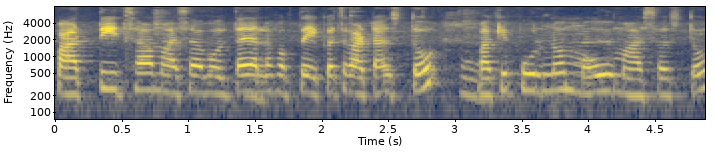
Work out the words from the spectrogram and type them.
पातीचा मासा बोलता याला फक्त एकच काटा असतो. बाकी पूर्ण मऊ मास असतो.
